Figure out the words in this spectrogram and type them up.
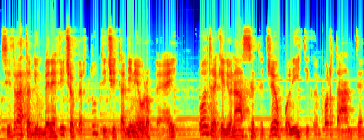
Si tratta di un beneficio per tutti i cittadini europei oltre che di un asset geopolitico importante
